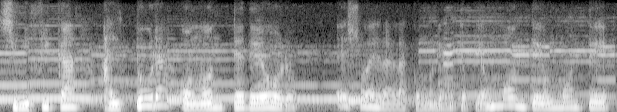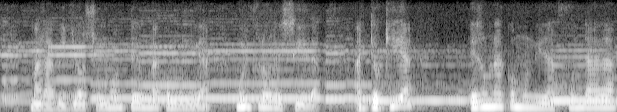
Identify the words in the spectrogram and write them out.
significa altura o monte de oro. Eso era la comunidad de Antioquía, un monte, un monte maravilloso, un monte, una comunidad muy florecida. Antioquía era una comunidad fundada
